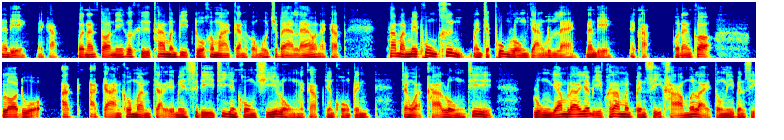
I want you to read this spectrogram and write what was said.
นั่นเองนะครับ เพราะนั้นตอนนี้ก็คือถ้ามันบีบตัวเข้ามากันของมูจแบนแล้วนะครับ ถ้ามันไม่พุ่งขึ้นมันจะพุ่งลงอย่างรุนแรงนั่นเองนะครับ เพราะนั้นก็รอดูอาอาการของมันจาก MACD ที่ยังคงชี้ลงนะครับ ยังคงเป็นจังหวะขาลงที่ลุงย้ำแล้วย้ำอีกถ้ามันเป็นสีขาวเมื่อไหร่ ตรงนี้เป็นสี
